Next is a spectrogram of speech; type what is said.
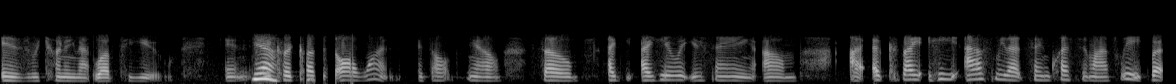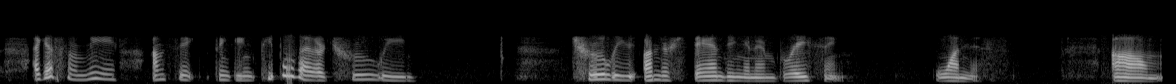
is returning that love to you. And yeah. because it's all one. It's all, you know. So I I hear what you're saying. Um I cuz I he asked me that same question last week, but I guess for me, I'm th- thinking people that are truly truly understanding and embracing oneness um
